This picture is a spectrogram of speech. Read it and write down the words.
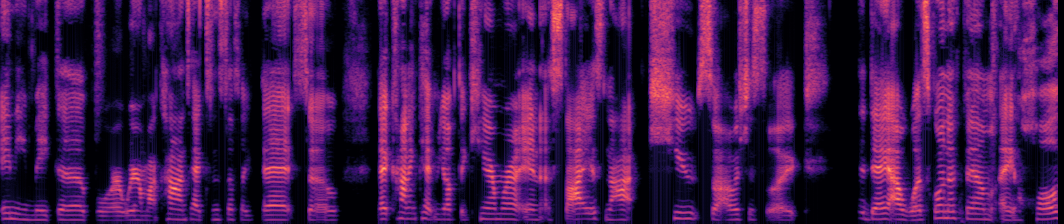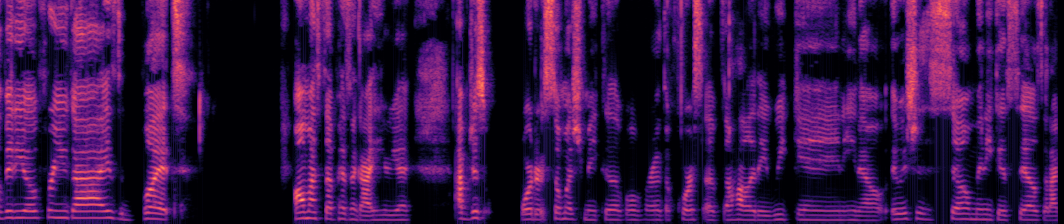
any makeup or wearing my contacts and stuff like that. So that kind of kept me off the camera and a sty is not cute. So I was just like, Today I was going to film a haul video for you guys, but all my stuff hasn't got here yet. I've just ordered so much makeup over the course of the holiday weekend. You know, it was just so many good sales that I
